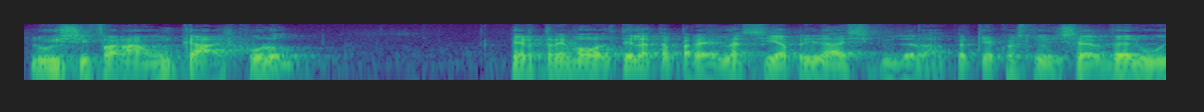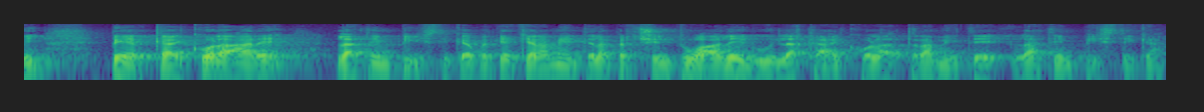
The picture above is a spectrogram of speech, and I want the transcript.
lui si farà un calcolo per tre volte la tapparella si aprirà e si chiuderà perché questo gli serve a lui per calcolare la tempistica perché chiaramente la percentuale lui la calcola tramite la tempistica.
